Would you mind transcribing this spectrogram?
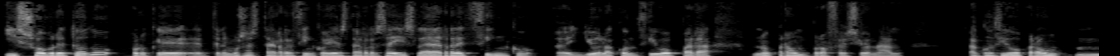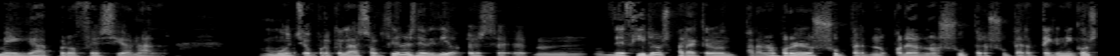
y sobre todo porque tenemos esta R5 y esta R6. La R5 eh, yo la concibo para, no para un profesional, la concibo para un mega profesional mucho, porque las opciones de vídeo, eh, mm, deciros, para, que, para no ponernos súper ponernos super, súper técnicos,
